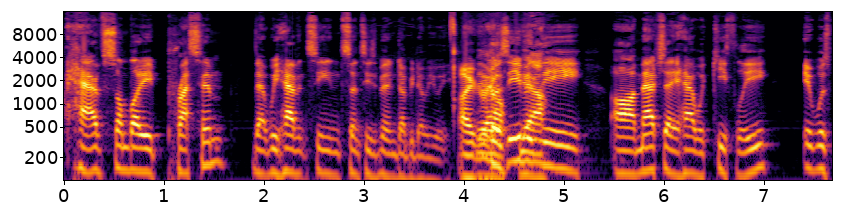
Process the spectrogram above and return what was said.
have somebody press him that we haven't seen since he's been in WWE. I agree. Because even Yeah. the uh, match that he had with Keith Lee, it was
